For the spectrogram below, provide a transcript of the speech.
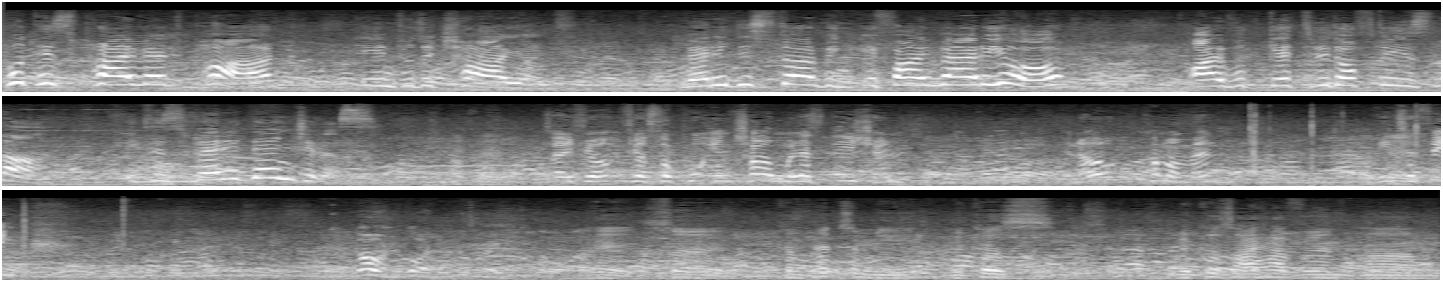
put his private part into the child. Very disturbing. If I were you, I would get rid of the Islam. It is very dangerous. So if you're, if you're supporting child molestation, you know, come on, man. You need to think. Go on, go on. Sorry. Okay, so compared to me, because because I haven't, um,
